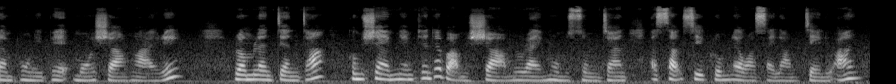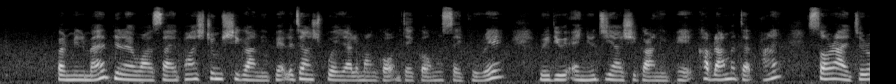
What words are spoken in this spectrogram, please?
လန်ဖုန်နိဖဲမောရှာငါရဲရမလန်တန်တာကွန်ရှန်မြန်ပြန်တဲ့ပါမရှာမရိုင်မုံစုံချန်အဆက်စီကရုံလဲဝဆိုင်လမ်ကျဲလူအိုင်ပန်မီလမန်ပြည်လဲဝဆိုင်ဖာစတုမ်ရှိကနေဖက်လက်ချရှပွဲရလမန်ကောအတဲ့ကောင်စိတ်ကူရဲရေဒီယိုအန်ယူဂျီယာရှိကနေဖက်ခပ်လာမတက်အိုင်စောရိုင်ဂျေရ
